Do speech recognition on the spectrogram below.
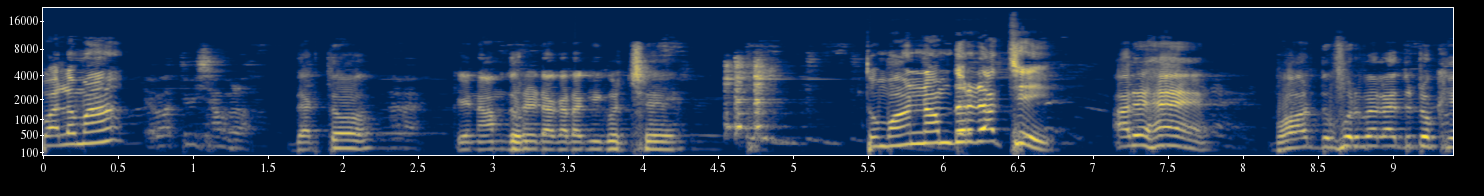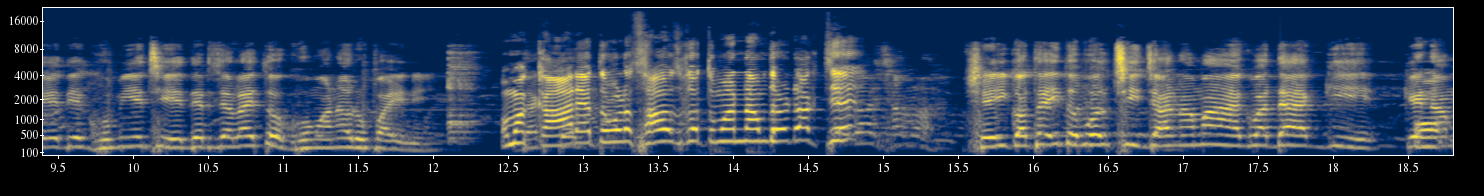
বলো মা। এবার তুই সামলা দেখ তো হ্যাঁ কে নাম ধরে ডাকাটা কি করছে? তোমার নাম ধরে ডাকছে? আরে হ্যাঁ ভর দুপুর বেলায় দুটো খেয়ে দিয়ে ঘুমিয়েছি এদের জ্বালায় তো ঘুমানোর উপায় নেই। ওমা কার এত বড় সাহস গো তোমার নাম ধরে ডাকছে? সেই কথাই তো বলছি জানামা একবার দেখ গিয়ে কে নাম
